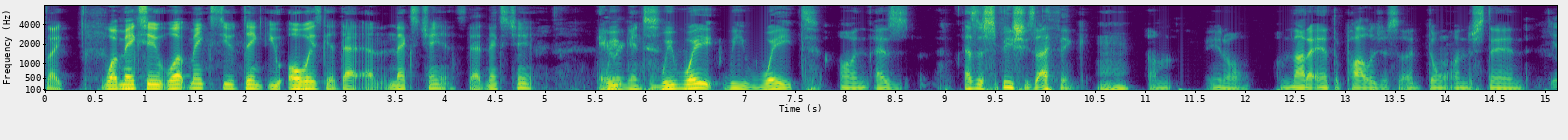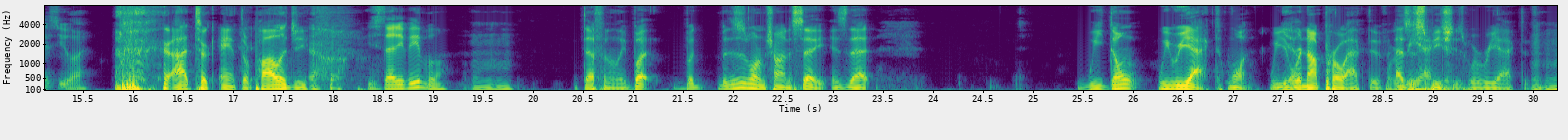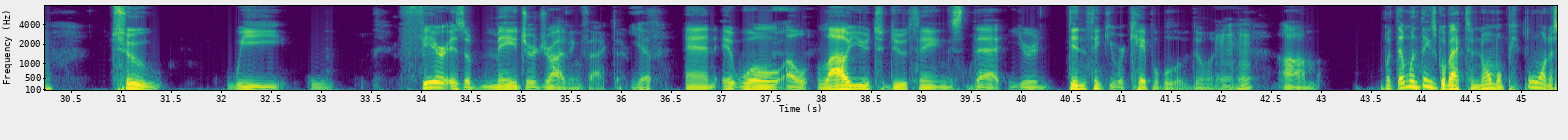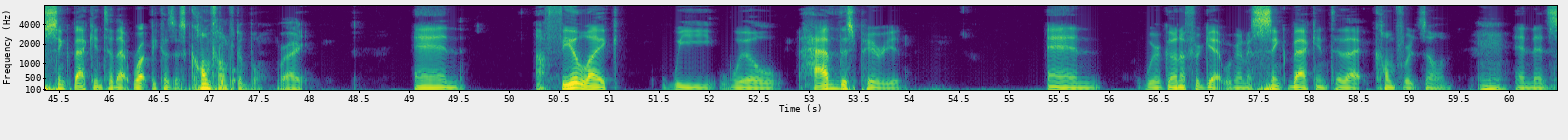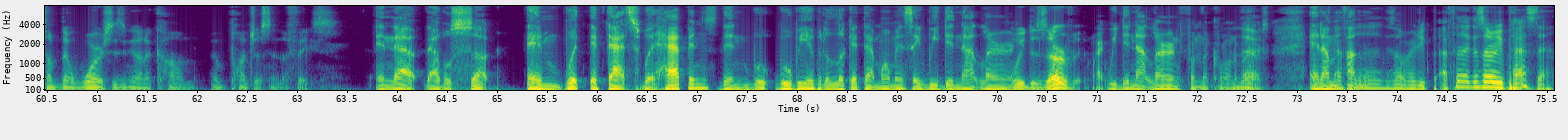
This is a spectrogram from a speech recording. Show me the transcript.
like what makes you what makes you think you always get that uh, next chance, that next chance? we, arrogance. we wait we wait on as as a species i think um you know i'm not an anthropologist i don't understand Yes, you are. i took anthropology You study people. definitely but but but this is what i'm trying to say is that we don't we react one we Yeah. we're not proactive We're as a species we're reactive Mhm. two we fear is a major driving factor Yep. and it will allow you to do things that you didn't think you were capable of doing. Mm-hmm. Um, but then when things go back to normal, people want to sink back into that rut because it's comfortable. Comfortable. Right. And I feel like we will have this period and we're going to forget. We're going to sink back into that comfort zone. Mm. And then something worse is going to come and punch us in the face. and that that will suck. And what if that's what happens, then we'll we'll be able to look at that moment and say we did not learn. We deserve it. right, we did not learn from the coronavirus. And I'm I feel I, like it's already. I feel like it's already past that,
